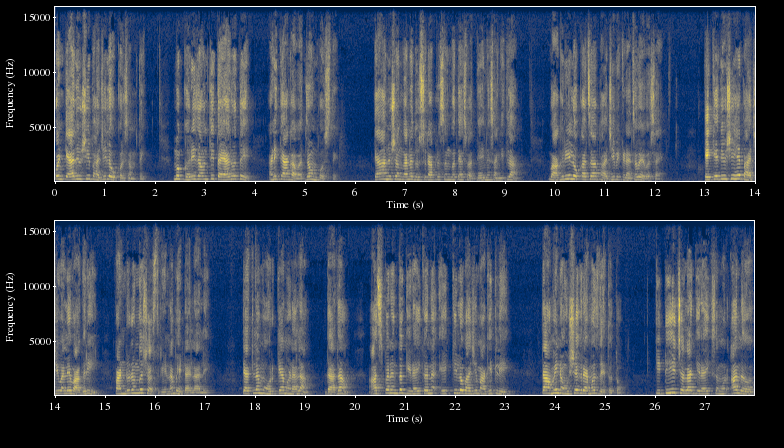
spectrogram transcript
पण त्या दिवशी भाजी लवकर संपते. मग घरी जाऊन ती तयार होते आणि त्या गावात जाऊन पोचते. त्या अनुषंगानं दुसरा प्रसंग त्या स्वाध्यायाने सांगितला वाघरी लोकाचा भाजी विकण्याचा व्यवसाय. एके दिवशी हे भाजीवाले वाघरी पांडुरंग शास्त्रींना भेटायला आले. त्यातला मोहरक्या म्हणाला दादा आजपर्यंत गिराईकानं एक किलो भाजी मागितली तर आम्ही नऊशे ग्रॅमच देत होतो. कितीही चला गिराईक समोर आलं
